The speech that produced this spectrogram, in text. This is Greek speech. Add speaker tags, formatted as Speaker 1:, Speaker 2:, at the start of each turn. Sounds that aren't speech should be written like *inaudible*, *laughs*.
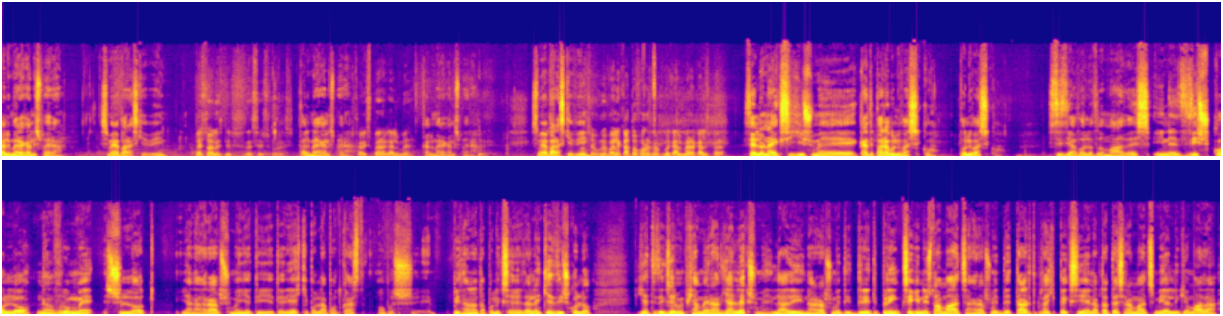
Speaker 1: Καλημέρα, καλησπέρα. Σήμερα είναι Παρασκευή.
Speaker 2: Πες το άλλε τέσσερις φορές.
Speaker 1: Καλημέρα, καλησπέρα.
Speaker 2: Καλησπέρα, καλημέρα.
Speaker 1: Καλημέρα, καλησπέρα. Σήμερα είναι Παρασκευή.
Speaker 2: Μας έχουν βάλει 100 φορές να πούμε καλημέρα, καλησπέρα.
Speaker 1: Θέλω να εξηγήσουμε κάτι πάρα πολύ βασικό. Πολύ βασικό. Στις διαβολευδομάδε είναι δύσκολο να βρούμε slot για να γράψουμε, γιατί η εταιρεία έχει και πολλά podcast, όπως πιθανότατα πολύ ξέρετε, αλλά είναι και δύσκολο γιατί δεν ξέρουμε ποια μέρα να διαλέξουμε. Δηλαδή, να γράψουμε την Τρίτη πριν ξεκινήσει το αμάτσι, να γράψουμε την Τετάρτη που θα έχει παίξει ένα από τα τέσσερα μάτς μια ελληνική ομάδα,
